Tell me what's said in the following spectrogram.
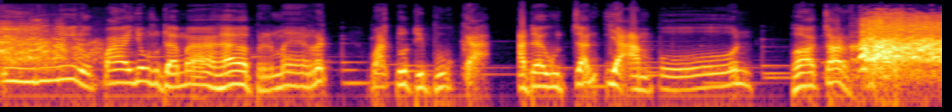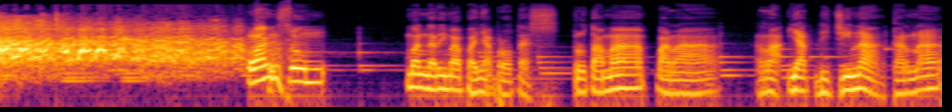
Ini loh payung sudah mahal bermerek waktu dibuka ada hujan ya ampun bocor. Langsung menerima banyak protes, terutama para rakyat di Cina karena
